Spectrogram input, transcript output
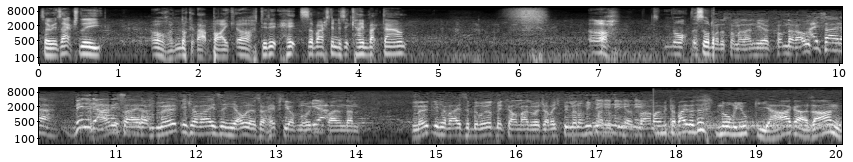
So it's actually. Oh, and look at that bike. Oh, did it hit Sebastian as it came back down? Oh, not the sort of. das nochmal an hier. Komm da raus. Highsider, wilder Highsider, Highsider. möglicherweise hier. Oh, der ist ja heftig auf den Rücken Ja. gefallen dann. Möglicherweise berührt mit Karl Markovic, aber ich bin mir noch nicht Nee, mal so nee, sicher, nee, nee. war Mit dabei, das ist Noriyuki Hagasan.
